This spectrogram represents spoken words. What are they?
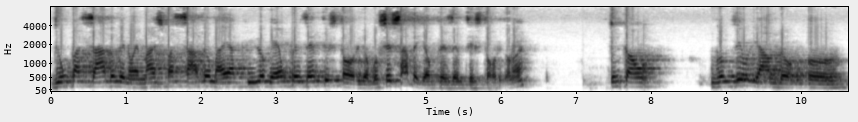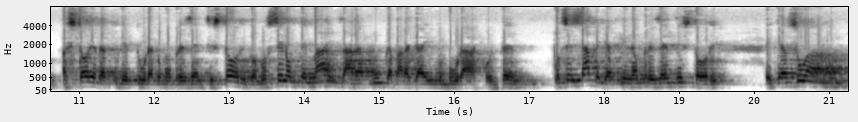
de um passado que não é mais passado, mas é aquilo que é um presente histórico. Você sabe que é um presente histórico, não é? Então, você olhando uh, a história da arquitetura como presente histórico, você não tem mais arapuca para cair num buraco, entende? Você sabe que aquilo é um presente histórico e que a sua,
